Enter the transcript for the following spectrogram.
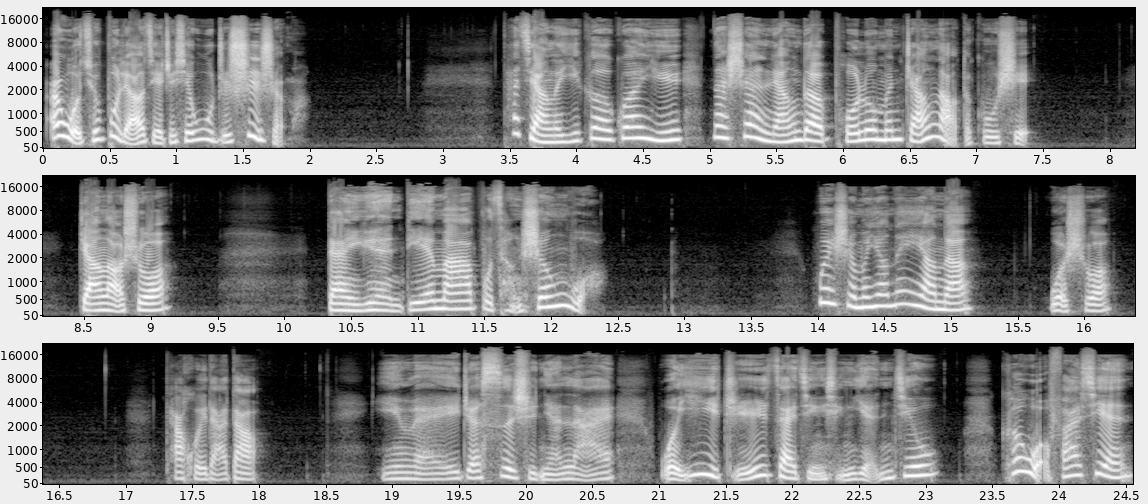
而我却不了解这些物质是什么。他讲了一个关于那善良的婆罗门长老的故事。长老说：“但愿爹妈不曾生我。为什么要那样呢？”我说，他回答道：“因为这四十年来我一直在进行研究，可我发现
